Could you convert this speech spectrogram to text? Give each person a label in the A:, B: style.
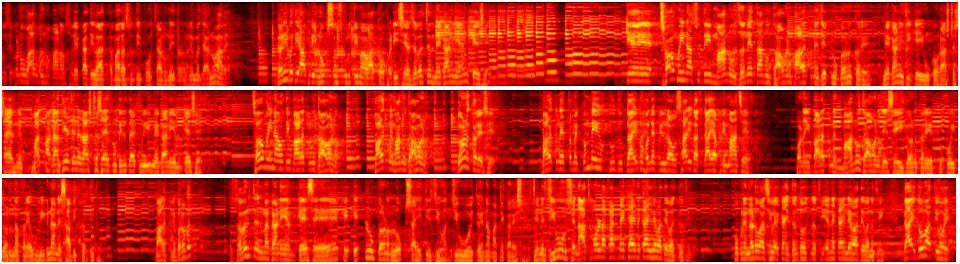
A: વાતો છે. પણ હું વાતુનો માણસ છું, એકાદી વાત તમારા સુધી પહોંચાડું નહીં મને મજા ન આવે. ઘણી બધી આપણી લોક સંસ્કૃતિમાં વાતો પડી છે. ઝવેરચંદ મેઘાણી એમ કહે છે કે છ મહિના સુધી માનું જનેતાનું ધાવણ બાળકને જેટલું ગણ કરે, મેઘાણીજી કે હું કહું, રાષ્ટ્ર શાયરને મહાત્મા ગાંધીએ જેને રાષ્ટ્ર શાયરનું બિરુદ આપ્યું એ મેઘાણી એમ કહે છે. છ મહિના સુધી બાળકનું ધાવણ, બાળકને માનું ધાવણ ગણ કરે છે. બાળકને તમે ગમે એવું દૂધ ગાયનું ભલે પીવરાવો સારી વાત ગાય આપણી માં છે. પણ એ બાળકને માનું ધાવણ જે છે એ ગણ કરે, એટલું કોઈ ગણ ન કરે એવું વિજ્ઞાને સાબિત કરી દીધું. બાળકને બરોબર? તો ઝવેરચંદ મઘાણી એમ કહે છે કે એટલું ગણ લોક જીવન જીવવું હોય તો એના માટે કરે છે. જેને જીવવું છે નાથ મોરડા કાટ નાખ્યા, એને કાંઈ લેવા દેવા જ નથી. કોકને નડવા સિવાય કાંઈ ધંધો જ નથી, એને કાંઈ લેવા દેવા નથી. ગાય દોવાતી હોય,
